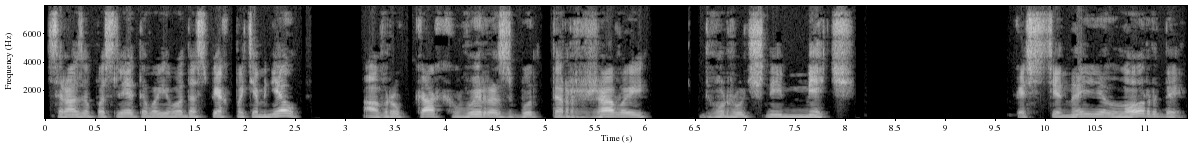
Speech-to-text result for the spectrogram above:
Сразу после этого его доспех потемнел, а в руках вырос будто ржавый двуручный меч. Костяные лорды,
